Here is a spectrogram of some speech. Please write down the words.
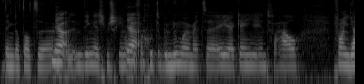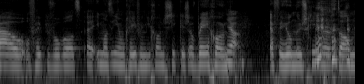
Ik denk dat dat uh, ja. een ding is misschien om ja. even goed te benoemen met... Uh, hey, herken je in het verhaal van jou? Of heb je bijvoorbeeld iemand in je omgeving die gewoon ziek is? Of ben je gewoon ja. even heel nieuwsgierig? dan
